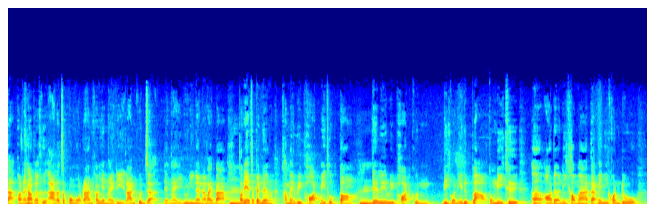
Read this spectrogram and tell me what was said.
ละก่อนหน้านี้ครับก็คืออ่าเราจะโปรโมทร้านเขายังไงดี ร้านคุณจะยังไงนู่นนี่นั่นอะไรบ้าง ตอนนี้อาจจะเป็นเรื่องทำไม report ไม่ถูกต้อง Daily Report คุณดีกว่านี้หรือเปล่า ตรงนี้คือออเดอร์นี้เข้ามาแต่ไม่มีคนดูเอ่อ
